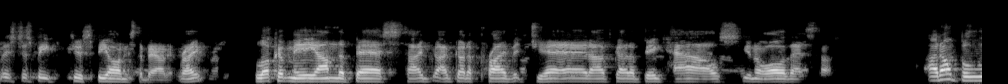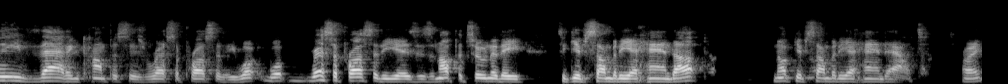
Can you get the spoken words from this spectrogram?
Let's just be just be honest about it, right? Look at me, I'm the best. I've, I've got a private jet. I've got a big house. You know all of that stuff. I don't believe that encompasses reciprocity. What what reciprocity is is an opportunity to give somebody a hand up, not give somebody a hand out, right?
